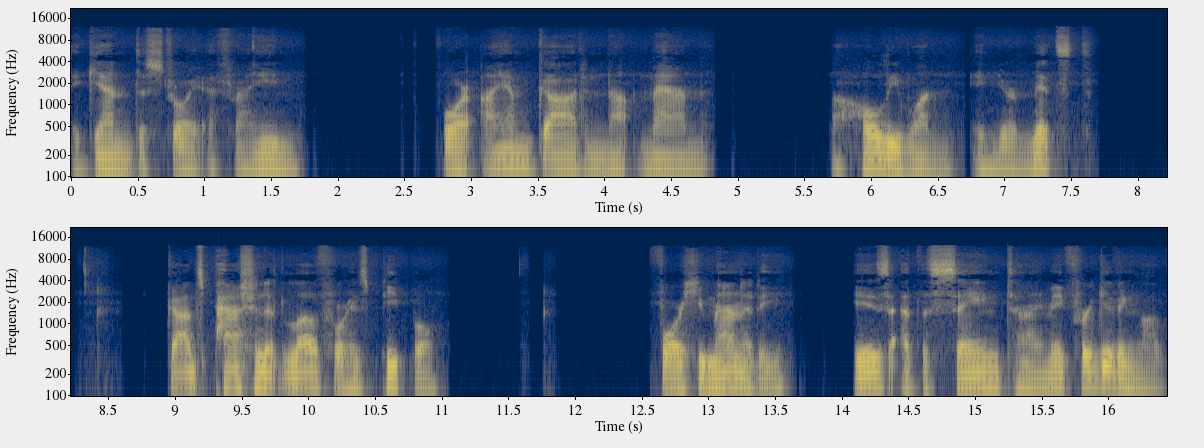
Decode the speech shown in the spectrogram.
again destroy Ephraim. For I am God and not man, the Holy One in your midst. God's passionate love for his people, for humanity, is at the same time a forgiving love.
